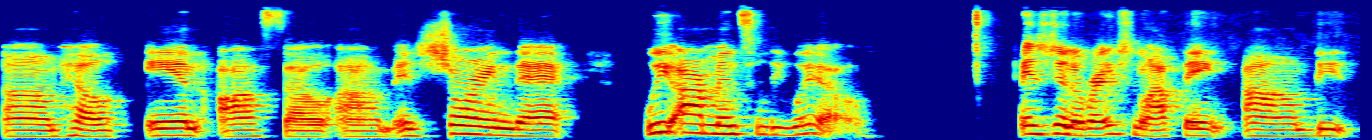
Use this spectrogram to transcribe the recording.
um, health and also um, ensuring that we are mentally well. It's generational. I think um, the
